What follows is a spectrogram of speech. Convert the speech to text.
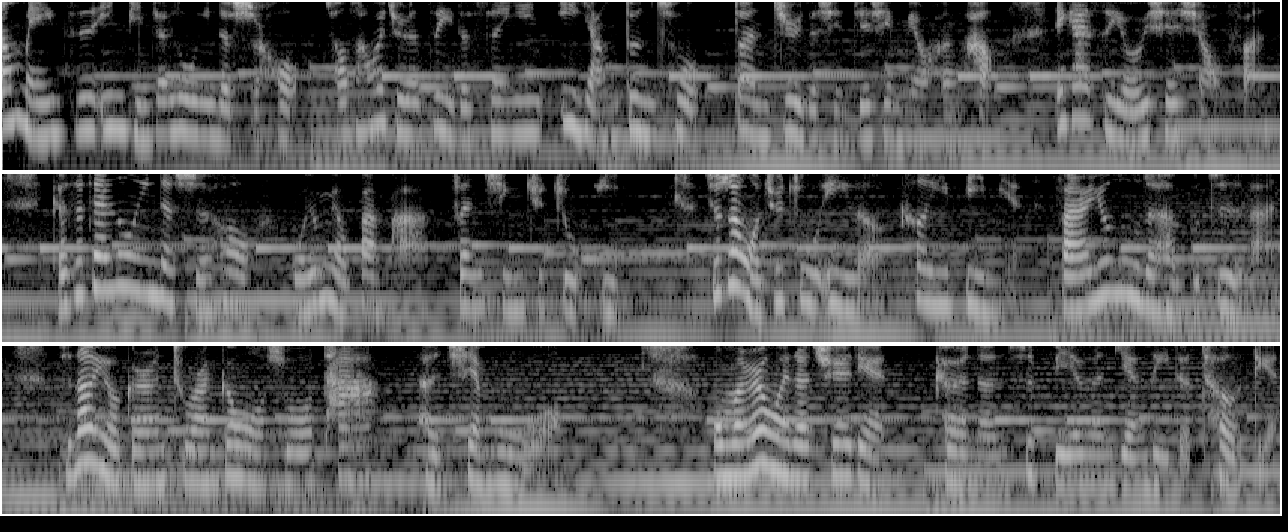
当每一支音频在录音的时候，常常会觉得自己的声音抑扬顿挫、断句的衔接性没有很好，一开始有一些小烦。可是，在录音的时候，我又没有办法分心去注意。就算我去注意了，刻意避免，反而又录得很不自然。直到有个人突然跟我说，他很羡慕我。我们认为的缺点。可能是别人眼里的特点，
